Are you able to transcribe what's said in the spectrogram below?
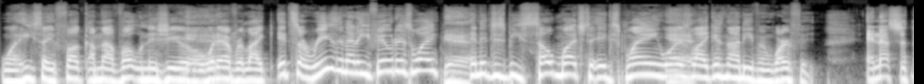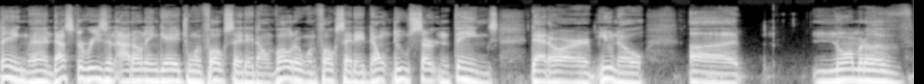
when he say fuck I'm not voting this year or whatever like it's a reason that he feel this way Yeah. and it just be so much to explain where it's like it's not even worth it And that's the thing, man. That's the reason I don't engage when folks say they don't vote or when folks say they don't do certain things that are, you know, uh normative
